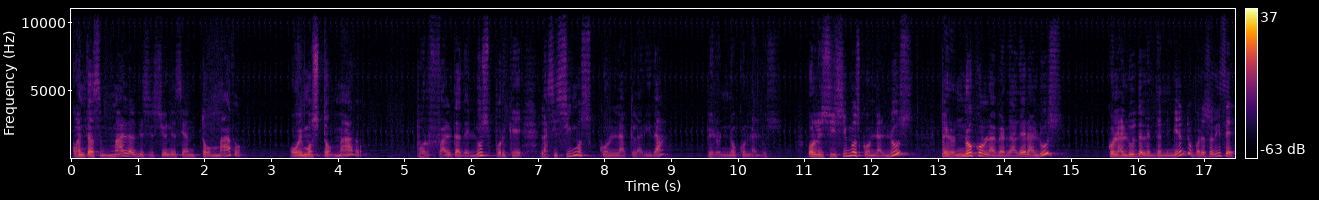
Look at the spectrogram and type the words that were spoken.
¿Cuántas malas decisiones se han tomado o hemos tomado por falta de luz? Porque las hicimos con la claridad, pero no con la luz. O las hicimos con la luz, pero no con la verdadera luz, con la luz del entendimiento. Por eso dice,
